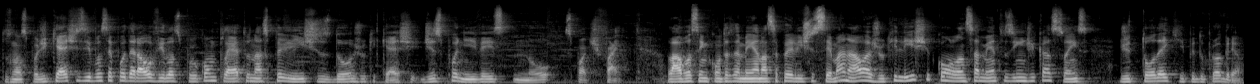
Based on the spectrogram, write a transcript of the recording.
dos nossos podcasts, e você poderá ouvi-las por completo nas playlists do JukiCast disponíveis no Spotify. Lá você encontra também a nossa playlist semanal, a Juki List, com lançamentos e indicações de toda a equipe do programa.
